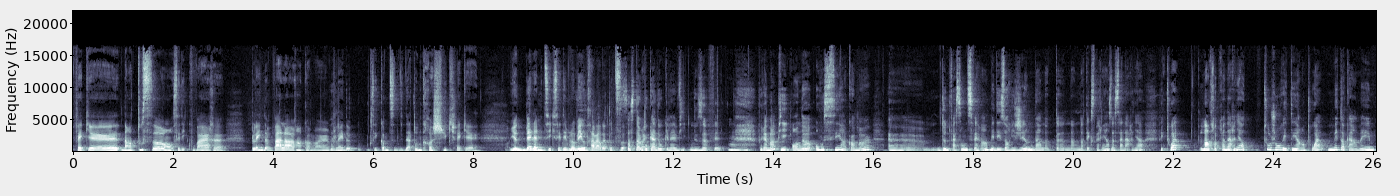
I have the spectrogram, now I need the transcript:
Fait que euh, dans tout ça, on s'est découvert euh, plein de valeurs en commun, Ouais. plein de c'est comme tu dis d'atomes crochus qui fait que il y a une belle amitié qui s'est développée Oui. au travers de tout ça. Ça, c'est un Ouais. beau cadeau que la vie nous a fait. Mm. Vraiment. Puis on a aussi en commun, euh, d'une façon différente, mais des origines dans notre, dans notre expérience de salariat. Fait que toi, l'entrepreneuriat a toujours été en toi, mais tu as quand même,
